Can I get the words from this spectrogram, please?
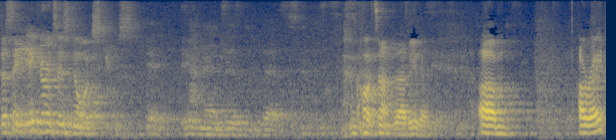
to say ignorance is no excuse. Ignorance is the best. no, it's not that either. Um, all right.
